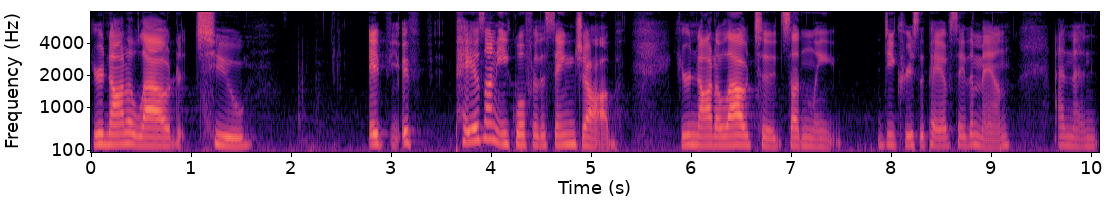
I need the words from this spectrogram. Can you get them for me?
You're not allowed to if if pay is unequal for the same job, you're not allowed to suddenly decrease the pay of say the man and then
